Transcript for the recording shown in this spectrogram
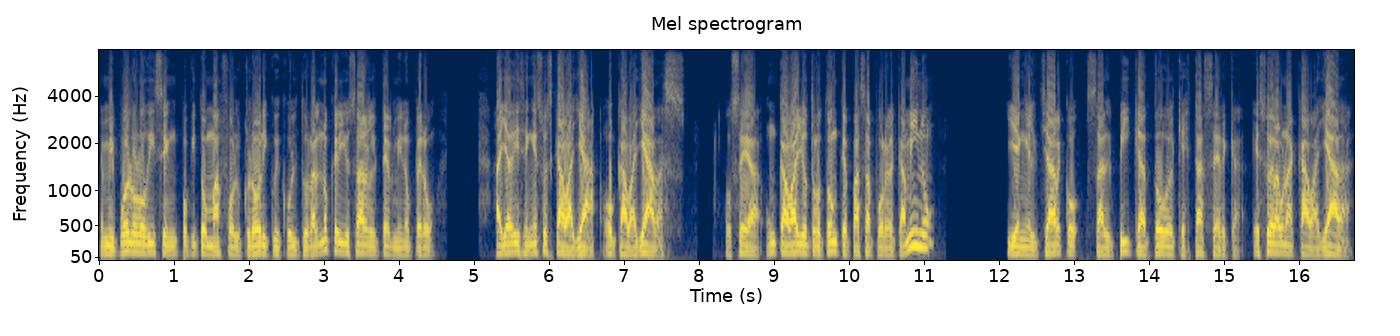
En mi pueblo lo dicen un poquito más folclórico y cultural. No quería usar el término, pero allá dicen eso es caballá o caballadas. O sea, un caballo trotón que pasa por el camino y en el charco salpica a todo el que está cerca. Eso era una caballada.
